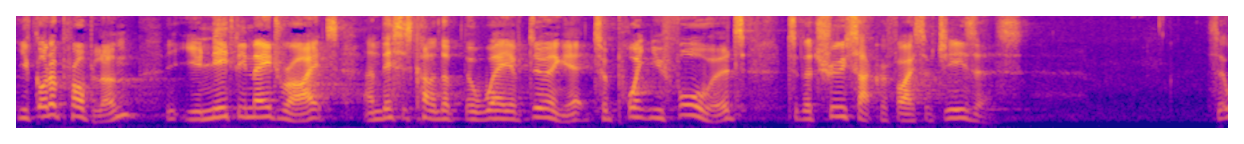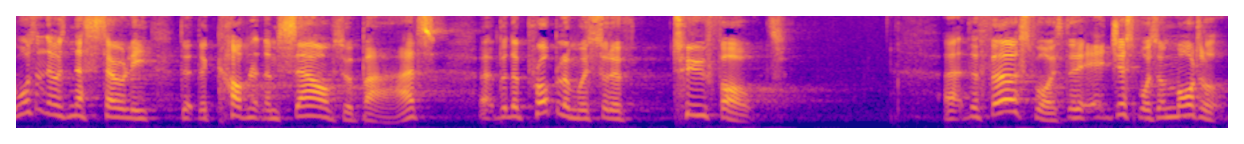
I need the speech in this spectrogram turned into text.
you've got a problem, you need to be made right, and this is kind of the, the way of doing it to point you forward to the true sacrifice of Jesus. So it wasn't necessarily that the covenant themselves were bad, uh, but the problem was sort of twofold. Uh, the first was that it just was a model.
